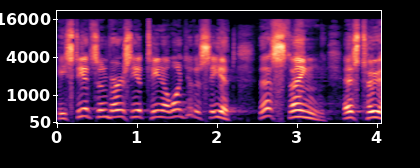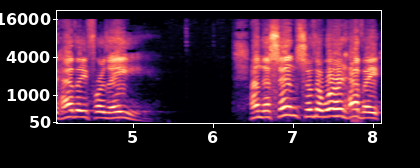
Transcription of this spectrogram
He states in verse 18, I want you to see it. This thing is too heavy for thee. And the sense of the word heavy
